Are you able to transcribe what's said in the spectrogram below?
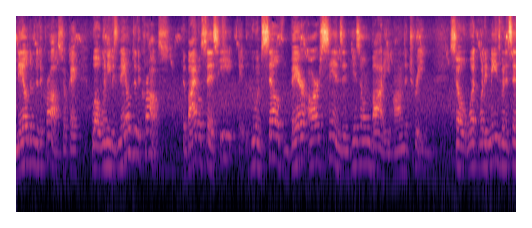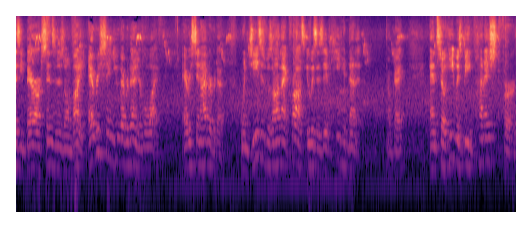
nailed him to the cross, okay? Well, when he was nailed to the cross, the Bible says he who himself bare our sins in his own body on the tree. So what, what it means when it says he bare our sins in his own body, every sin you've ever done in your whole life, every sin I've ever done, when Jesus was on that cross, it was as if he had done it. Okay? And so he was being punished for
